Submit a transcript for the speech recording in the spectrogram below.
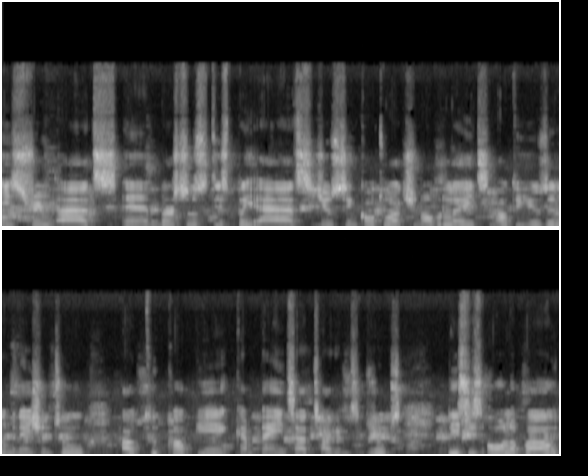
in-stream ads and versus display ads using call to action overlays. How to use elimination tool. How to copy campaigns at target groups. This is all about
